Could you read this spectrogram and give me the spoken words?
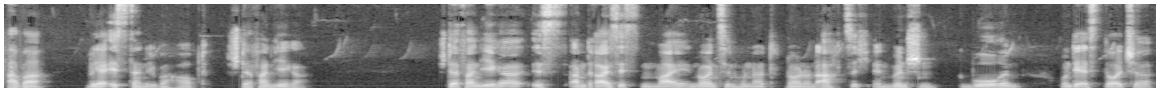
Aber wer ist denn überhaupt Stefan Jäger? Stefan Jäger ist am 30. Mai 1989 in München geboren und er ist deutscher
